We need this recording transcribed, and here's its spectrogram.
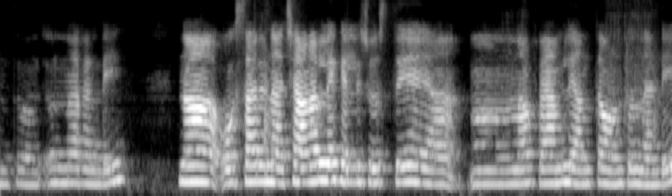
ఎంతమంది ఉన్నారండి? నా ఒకసారి నా ఛానల్లోకి వెళ్ళి చూస్తే నా ఫ్యామిలీ అంతా ఉంటుందండి.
